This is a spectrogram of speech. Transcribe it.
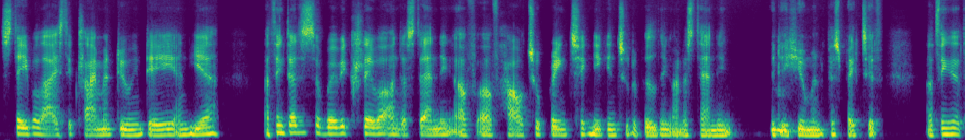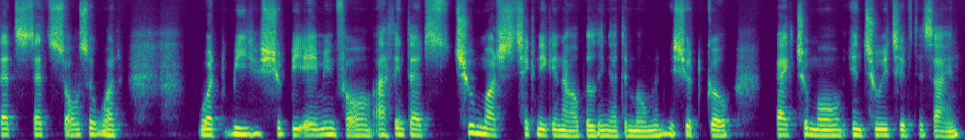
stabilize the climate during day and year. I think that is a very clever understanding of, of how to bring technique into the building understanding with mm. a human perspective. I think that that's that's also what what we should be aiming for. I think that's too much technique in our building at the moment. We should go back to more intuitive design.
